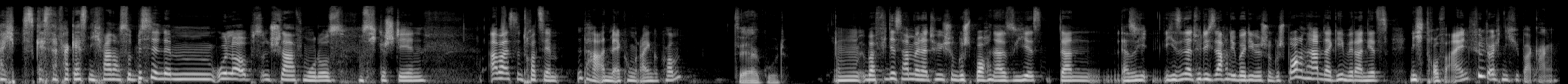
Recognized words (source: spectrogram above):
Ich habe es gestern vergessen. Ich war noch so ein bisschen im Urlaubs- und Schlafmodus, muss ich gestehen. Aber es sind trotzdem ein paar Anmerkungen reingekommen. Sehr gut. Mm, über vieles haben wir natürlich schon gesprochen. Also hier ist dann, also hier sind natürlich Sachen, über die wir schon gesprochen haben. Da gehen wir dann jetzt nicht drauf ein. Fühlt euch nicht übergangen.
